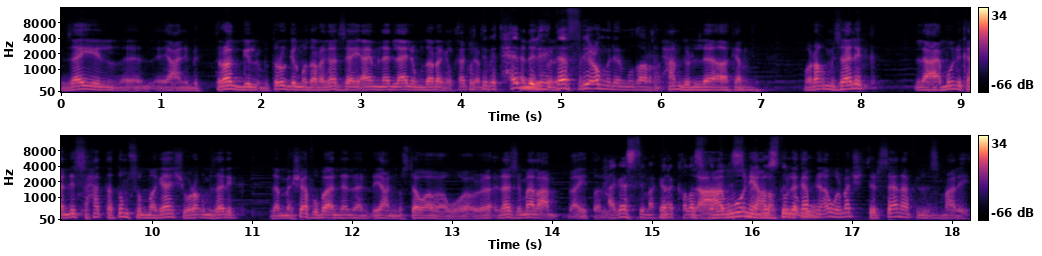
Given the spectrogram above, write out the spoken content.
زي ال يعني بترجل بترج المدرجات زي أيام النادي الأهلي ومدرج الخشب. كنت بتحب. الهتاف ريعو من المدرج. الحمد لله آه كابتن. ورغم ذلك لعبوني كان لسه حتى تومسون ما جاش ورغم ذلك لما شافوا بقى إن أنا يعني مستوى لازم ألعب بأي طريقة. حجزت مكانك خلاص لعبوني على طول يا. كابتن أول ماتش ترسانة في الإسماعيلية.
